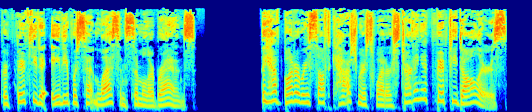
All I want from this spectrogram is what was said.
for 50 to 80% less than similar brands. They have buttery soft cashmere sweaters starting at $50,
